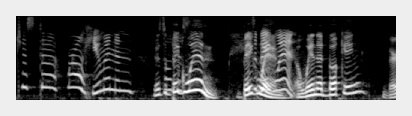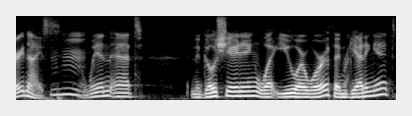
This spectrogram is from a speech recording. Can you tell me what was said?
just uh, we're all human, and It's a we'll big just- win. Big a win. big win. A win at booking. Very nice. Mm-hmm. A win at negotiating what you are worth and getting it.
